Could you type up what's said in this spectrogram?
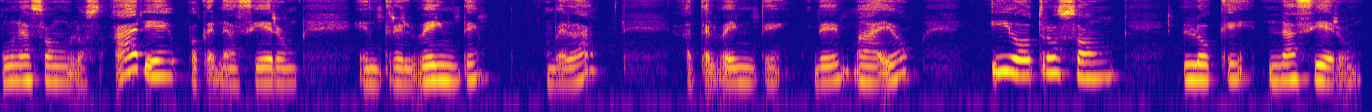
Unas son los Aries porque nacieron entre el 20, ¿verdad? Hasta el 20 de mayo. Y otros son los que nacieron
